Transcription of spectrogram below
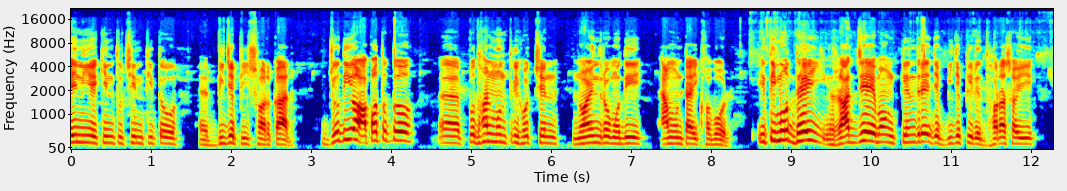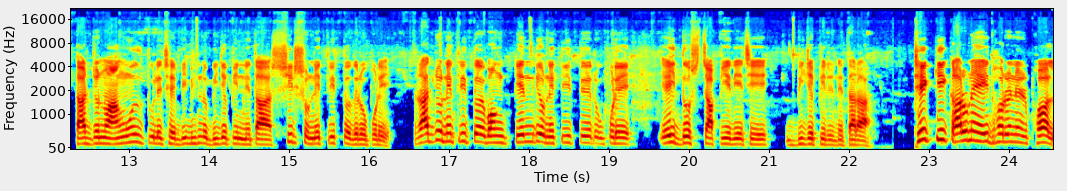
এই নিয়ে কিন্তু চিন্তিত বিজেপি সরকার। যদিও আপাতত প্রধানমন্ত্রী হচ্ছেন নরেন্দ্র মোদী, এমনটাই খবর। ইতিমধ্যেই রাজ্যে এবং কেন্দ্রে যে বিজেপির ধরাশয়ী, তার জন্য আঙুল তুলেছে বিভিন্ন বিজেপির নেতা শীর্ষ নেতৃত্বদের ওপরে। রাজ্য নেতৃত্ব এবং কেন্দ্রীয় নেতৃত্বের উপরে এই দোষ চাপিয়ে দিয়েছে বিজেপির নেতারা। ঠিক কী কারণে এই ধরনের ফল?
